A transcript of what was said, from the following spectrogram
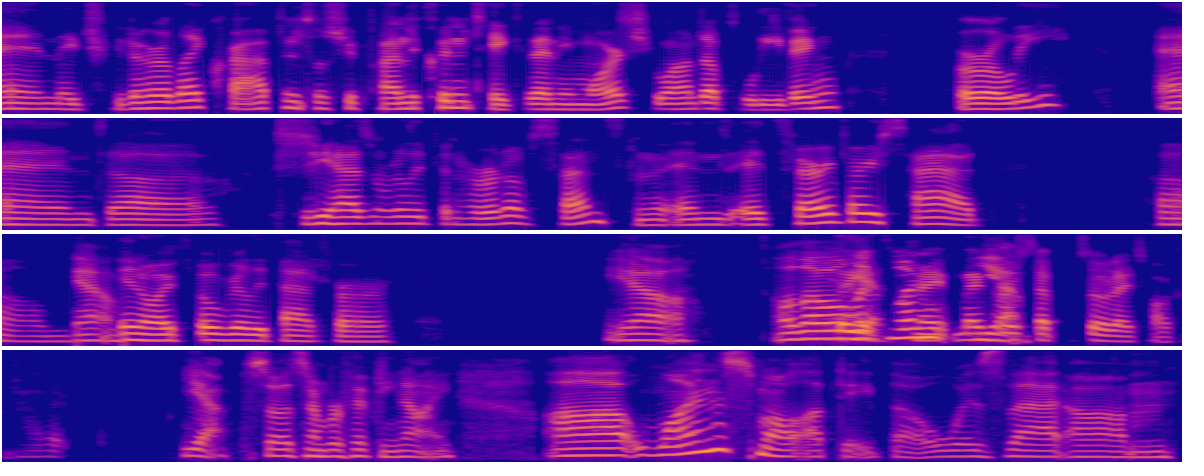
And they treated her like crap until she finally couldn't take it anymore. She wound up leaving early and uh she hasn't really been heard of since and, and it's very very sad. Um Yeah. you know, I feel really bad for her. Yeah. Although, But like one, my, my yeah, first episode I talk about it. Yeah, so it's number 59. Uh, one small update though was that um,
